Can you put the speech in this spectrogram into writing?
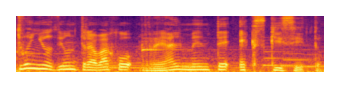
Dueño de un trabajo realmente exquisito.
